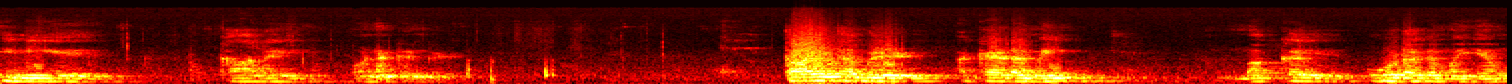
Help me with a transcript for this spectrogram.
இனிய காலை வணக்கங்கள். தாய் தமிழ் அகாடமி மக்கள் ஊடக மையம்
